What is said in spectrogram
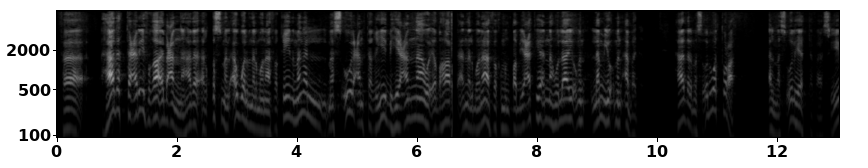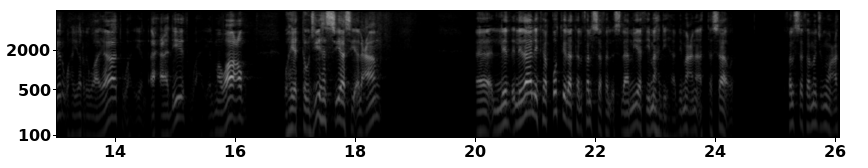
فهذا التعريف غائب عنا. هذا القسم الأول من المنافقين من المسؤول عن تغييبه عنا وإظهار أن المنافق من طبيعته أنه لا يؤمن لم يؤمن أبدا. هذا المسؤول هو التراث. المسؤول هي التفاسير وهي الروايات وهي الأحاديث وهي المواعظ وهي التوجيه السياسي العام. آه، لذلك قتلت الفلسفة الإسلامية في مهدها بمعنى التساؤل. الفلسفة مجموعة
